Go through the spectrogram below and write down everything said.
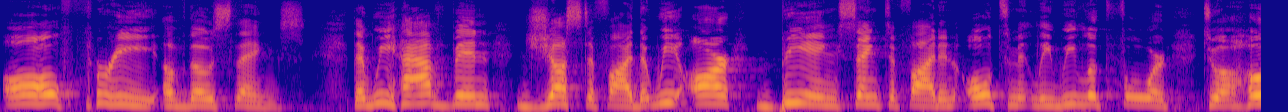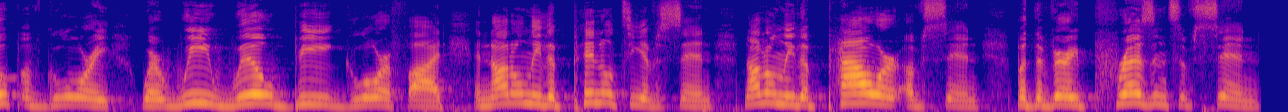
all three of those things that we have been justified, that we are being sanctified, and ultimately we look forward to a hope of glory where we will be glorified. And not only the penalty of sin, not only the power of sin, but the very presence of sin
